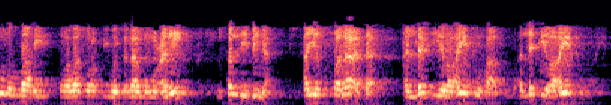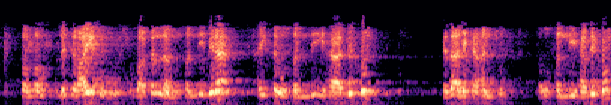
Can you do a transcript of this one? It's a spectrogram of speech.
رسول الله صلوات ربي وسلامه عليه يصلي بنا أي الصلاة التي رأيتها التي رأيته التي رأيته صلى الله عليه وسلم يصلي بنا أي سأصليها بكم؟ كذلك أنتم. سأصليها بكم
